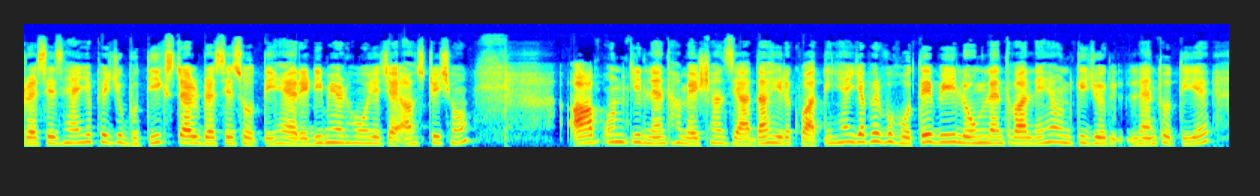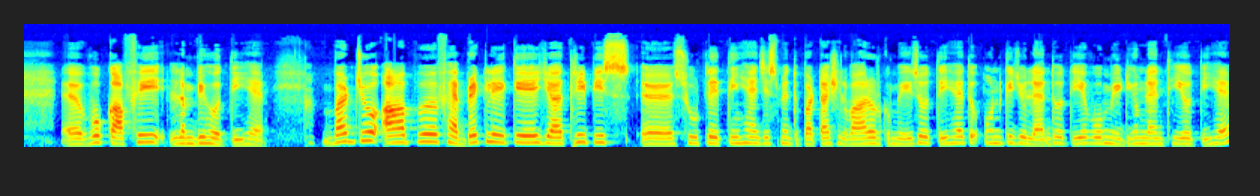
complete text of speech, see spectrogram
ڈریسز ہیں یا پھر جو بوتیک سٹائل ڈریسز ہوتی ہیں ریڈی میڈ ہوں یا چاہے انسٹچ ہوں آپ ان کی لینتھ ہمیشہ زیادہ ہی رکھواتی ہیں یا پھر وہ ہوتے بھی لانگ لینتھ والے ہیں، ان کی جو لینتھ ہوتی ہے، وہ کافی لمبی ہوتی ہے۔ بٹ جو آپ فیبرک لے کے یا تھری پیس سوٹ لیتی ہیں جس میں دوپٹہ، شلوار اور قمیض ہوتی ہے، تو ان کی جو لینتھ ہوتی ہے وہ میڈیم لینتھ ہی ہوتی ہے۔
